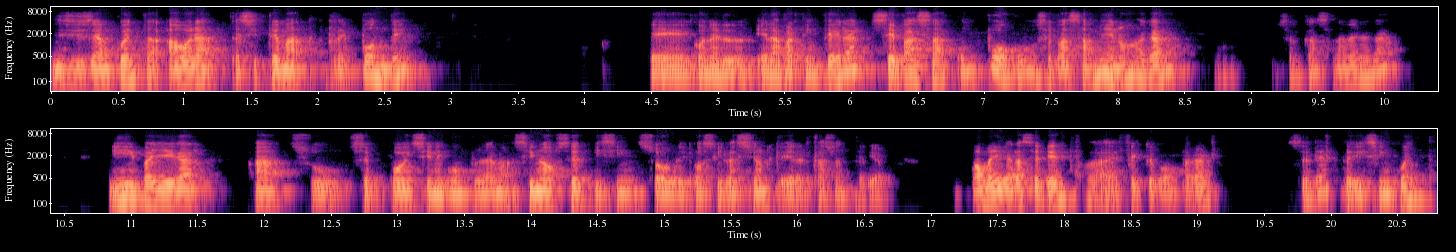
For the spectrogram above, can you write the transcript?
Y si se dan cuenta, ahora el sistema responde eh, con el, la parte integral, se pasa un poco, se pasa menos acá, se alcanzan a ver acá, y va a llegar a su set point sin ningún problema, sin offset y sin sobre oscilación, que era el caso anterior. Vamos a llegar a 70, a efecto de comparar, 70 y 50.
